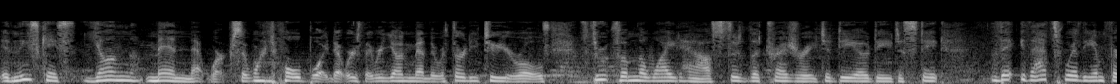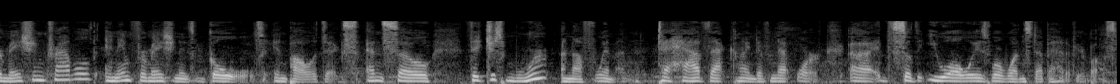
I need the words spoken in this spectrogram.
in these cases, young men networks, that weren't old boy networks, they were young men, they were 32 year olds, through, from the White House, through the Treasury to DOD to state, that's where the information traveled, and information is gold in politics. And so there just weren't enough women to have that kind of network, uh, so that you always were one step ahead of your boss.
